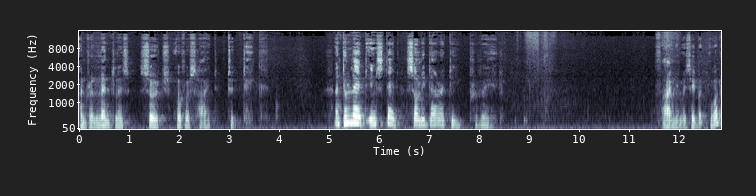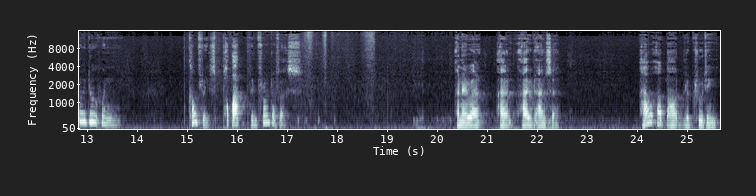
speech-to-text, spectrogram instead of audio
and relentless search of a side to take and to let instead solidarity prevail. Fine, you may say, but what do we do when conflicts pop up in front of us? And I, will, I would answer, how about recruiting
